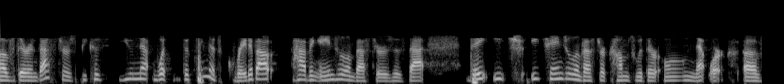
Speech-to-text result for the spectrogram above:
of their investors because you know what the thing that's great about having angel investors is that they each each angel investor comes with their own network of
